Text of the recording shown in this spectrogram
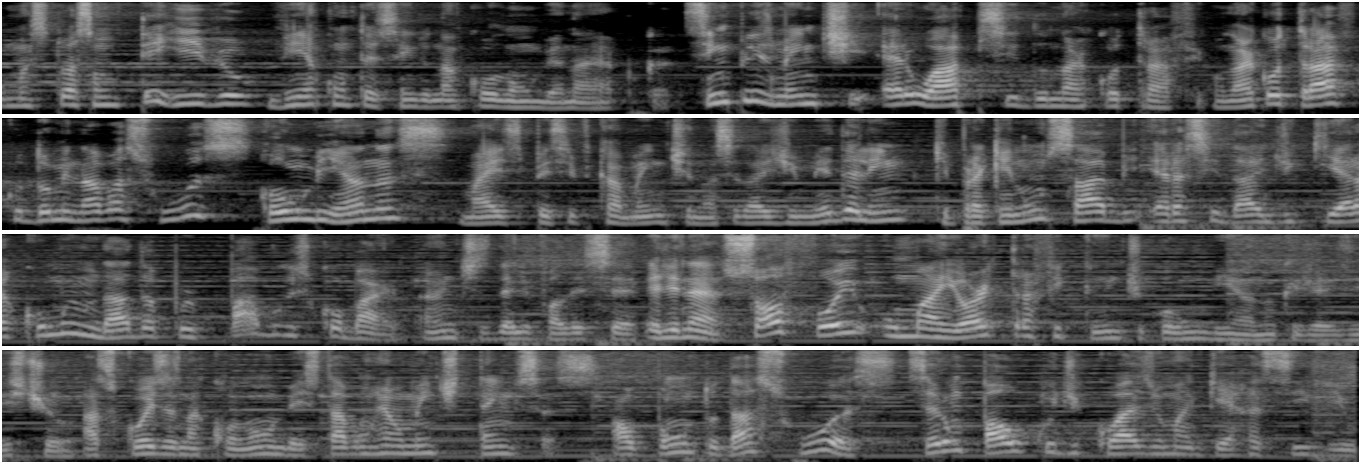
uma situação terrível vinha acontecendo na Colômbia na época. Simplesmente era o ápice do narcotráfico. O narcotráfico dominava as ruas colombianas, mais especificamente na cidade de Medellín, que para quem não sabe, era a cidade que era comandada por Pablo Escobar antes dele falecer. Ele, né, só foi o maior traficante colombiano que já existiu. As coisas na Colômbia estavam realmente tensas, ao ponto das ruas ser um palco de quase uma guerra civil.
